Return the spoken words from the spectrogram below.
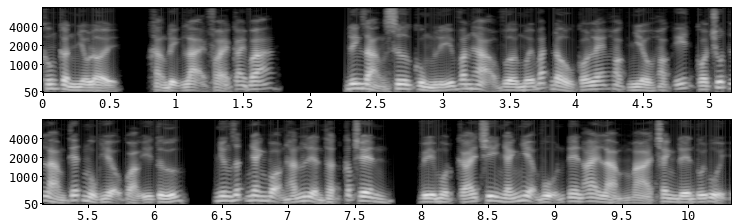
Không cần nhiều lời, khẳng định lại phải cãi vã. Đinh giảng sư cùng lý văn hạo vừa mới bắt đầu có lẽ hoặc nhiều hoặc ít có chút làm tiết mục hiệu quả ý tứ, nhưng rất nhanh bọn hắn liền thật cấp trên, vì một cái chi nhánh nhiệm vụ nên ai làm mà tranh đến túi bụi.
